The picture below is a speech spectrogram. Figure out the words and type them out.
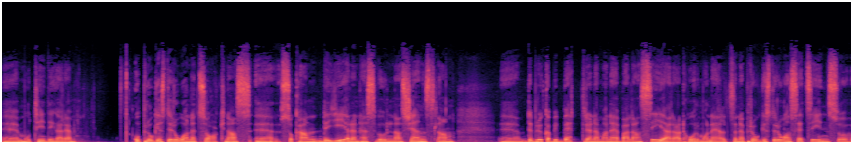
eh, mot tidigare och progesteronet saknas så kan det ge den här svullnadskänslan. Eh, det brukar bli bättre när man är balanserad hormonellt. Så när progesteron sätts in så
